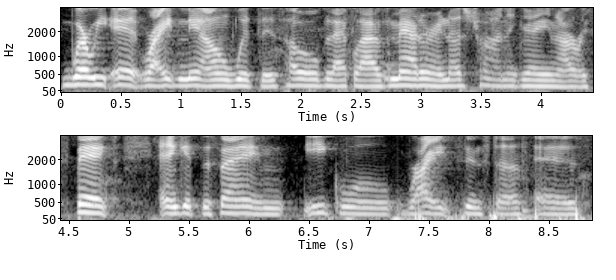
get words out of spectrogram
where we at right now with this whole Black Lives Matter and us trying to gain our respect and get the same equal rights and stuff as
